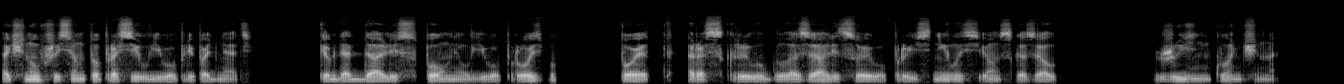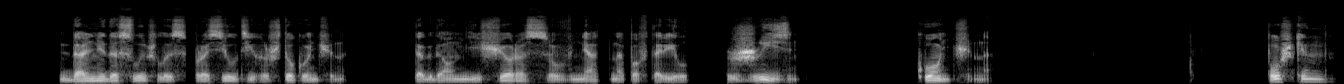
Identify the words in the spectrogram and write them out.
Очнувшись, он попросил его приподнять. Когда Даль исполнил его просьбу, поэт раскрыл глаза, лицо его прояснилось, и он сказал жизнь кончена. Даль не дослышал и спросил тихо, что кончено. Тогда он еще раз внятно повторил «Жизнь кончена». Пушкин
